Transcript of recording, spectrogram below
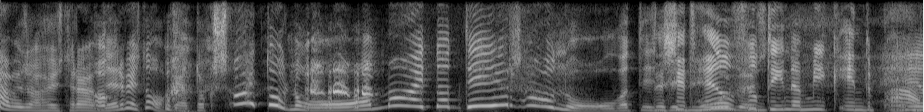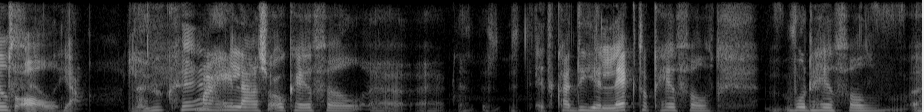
ja, we zijn gisteravond. Oh. Er is nog. Ja, toch zei toch nog. Maait naar deer zo. Nou, wat is Er zit heel veel dynamiek in de praat al. ja. Leuk, hè? Maar helaas ook heel veel, eh, eh, het, qua dialect ook heel veel, worden heel veel eh,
